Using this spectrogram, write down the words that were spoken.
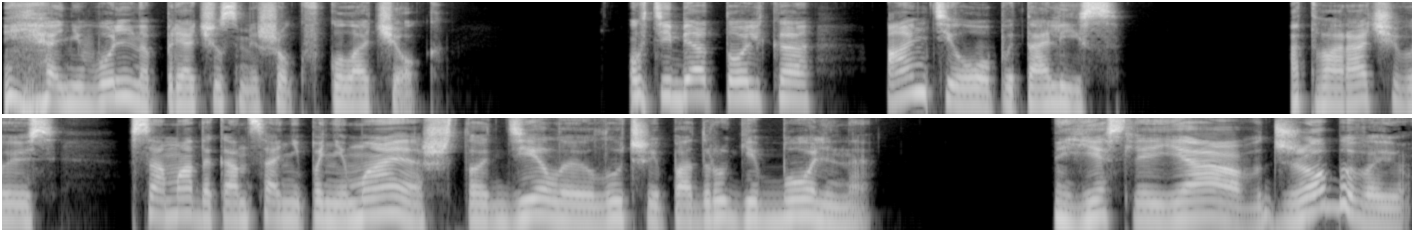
Я невольно прячу смешок в кулачок. «У тебя только антиопыт, Алис». Отворачиваюсь, сама до конца не понимая, что делаю лучшей подруге больно. Если я вджобываю,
